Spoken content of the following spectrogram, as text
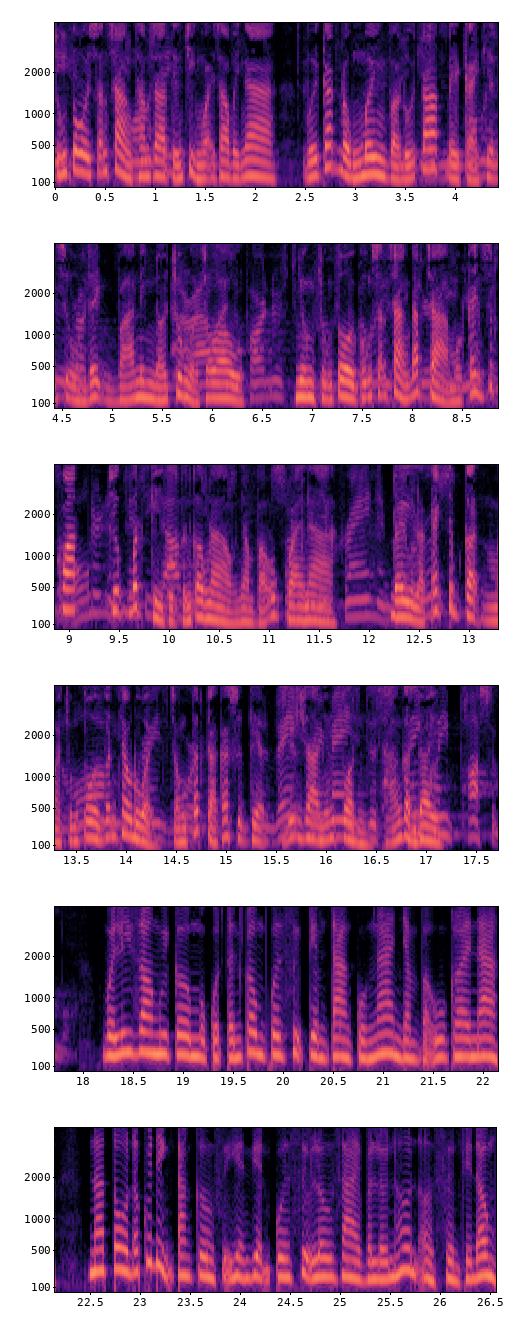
Chúng tôi sẵn sàng tham gia tiến trình ngoại giao với Nga, với các đồng minh và đối tác để cải thiện sự ổn định và an ninh nói chung ở châu Âu. Nhưng chúng tôi cũng sẵn sàng đáp trả một cách dứt khoát trước bất kỳ cuộc tấn công nào nhằm vào Ukraine. Đây là cách tiếp cận mà chúng tôi vẫn theo đuổi trong tất cả các sự kiện diễn ra những tuần, tháng gần đây. Với lý do nguy cơ một cuộc tấn công quân sự tiềm tàng của Nga nhằm vào Ukraine, NATO đã quyết định tăng cường sự hiện diện quân sự lâu dài và lớn hơn ở sườn phía đông,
